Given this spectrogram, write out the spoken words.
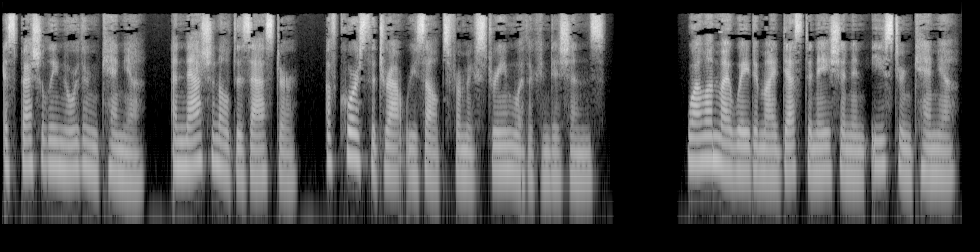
especially northern Kenya, a national disaster. Of course, the drought results from extreme weather conditions. While on my way to my destination in eastern Kenya,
